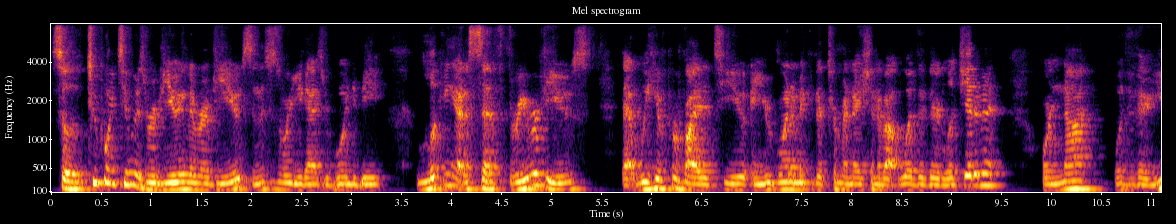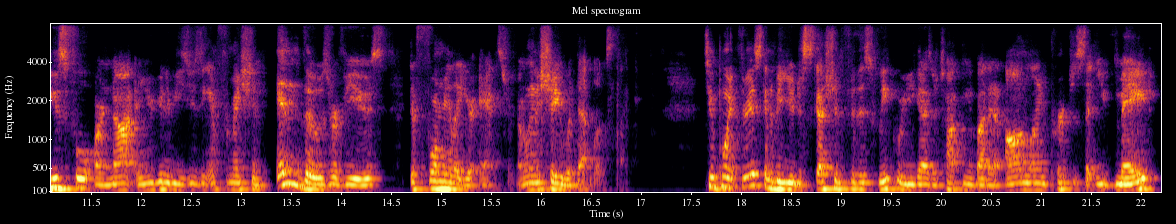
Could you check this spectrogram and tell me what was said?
So 2.2 is reviewing the reviews, and this is where you guys are going to be looking at a set of three reviews that we have provided to you, and you're going to make a determination about whether they're legitimate or not, whether they're useful or not, and you're going to be using information in those reviews to formulate your answer. I'm going to show you what that looks like. 2.3 is going to be your discussion for this week, where you guys are talking about an online purchase that you've made,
